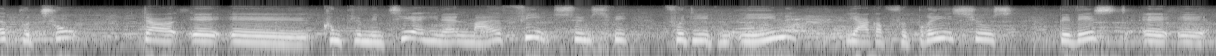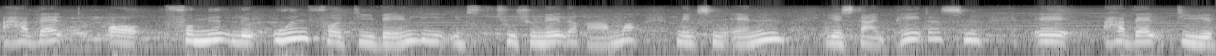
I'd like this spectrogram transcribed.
meget på to, der øh, øh, komplementerer hinanden meget fint, synes vi, fordi den ene, Jakob Fabricius, bevidst øh, øh, har valgt at formidle uden for de vanlige institutionelle rammer, mens den anden, Jestein Petersen, øh, har valgt de,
